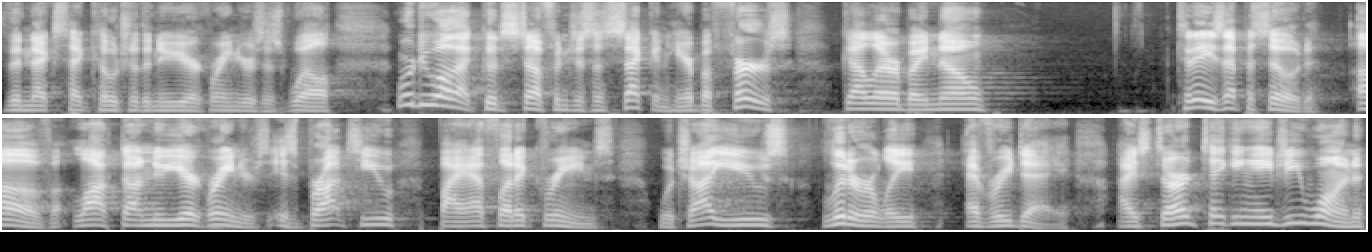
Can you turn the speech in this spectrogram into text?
the next head coach of the New York Rangers as well. We'll do all that good stuff in just a second here. But first, got to let everybody know Today's episode of Locked On New York Rangers is brought to you by Athletic Greens, which I use literally every day. I started taking AG1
